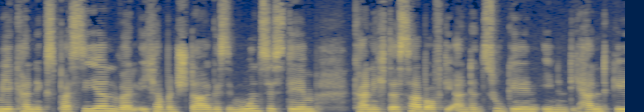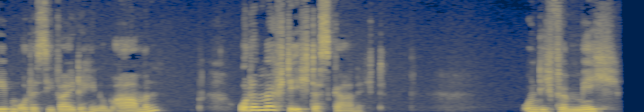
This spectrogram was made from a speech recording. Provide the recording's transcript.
mir kann nichts passieren, weil ich habe ein starkes Immunsystem, kann ich deshalb auf die anderen zugehen, ihnen die Hand geben oder sie weiterhin umarmen? Oder möchte ich das gar nicht? Und ich für mich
